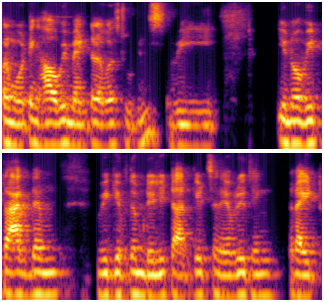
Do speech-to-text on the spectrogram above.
promoting how we mentor our students. We you know we track them we give them daily targets and everything right?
